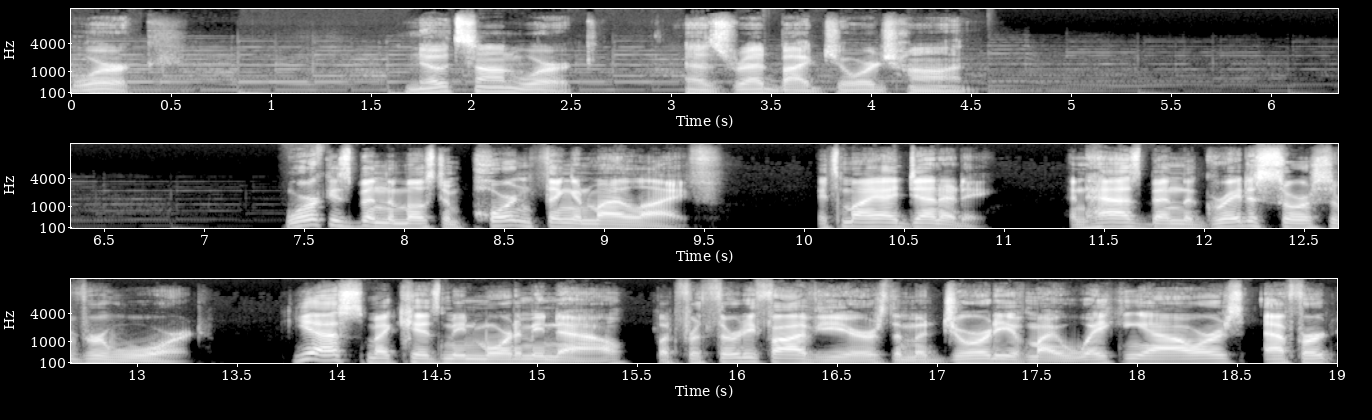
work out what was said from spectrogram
work. Notes on Work, as read by George Hahn. Work has been the most important thing in my life. It's my identity and has been the greatest source of reward. Yes, my kids mean more to me now, but for 35 years, the majority of my waking hours, effort,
